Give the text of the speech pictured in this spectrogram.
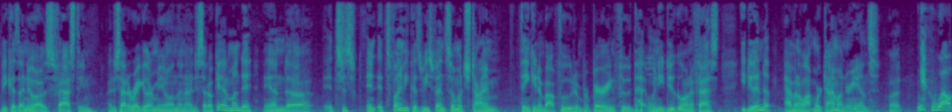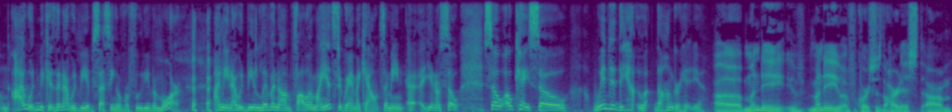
because I knew I was fasting. I just had a regular meal, and then I just said, okay, on Monday. And uh, it's just, it, it's funny because we spend so much time thinking about food and preparing food that when you do go on a fast, you do end up having a lot more time on your hands. But Well, I wouldn't because then I would be obsessing over food even more. I mean, I would be living on following my Instagram accounts. I mean, uh, you know, so so okay, so when did the the hunger hit you? uh, Monday, Monday, of course, was the hardest. Um,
